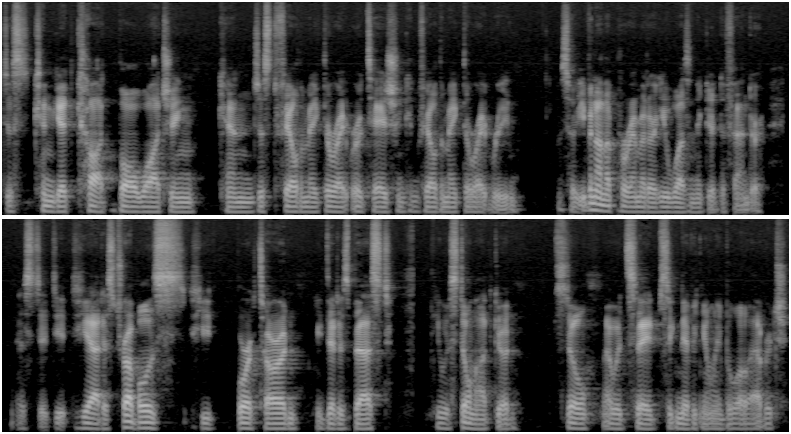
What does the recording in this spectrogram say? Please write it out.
just can get caught ball watching can just fail to make the right rotation, can fail to make the right read. So even on the perimeter, he wasn't a good defender. He had his troubles. He worked hard. He did his best. He was still not good. Still, I would say significantly below average.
